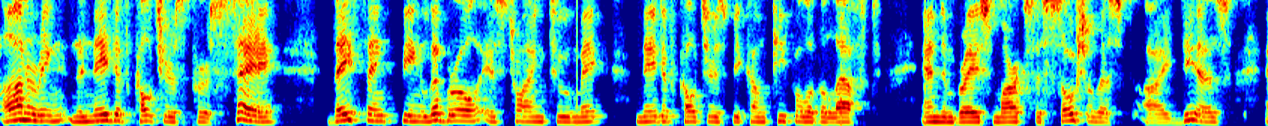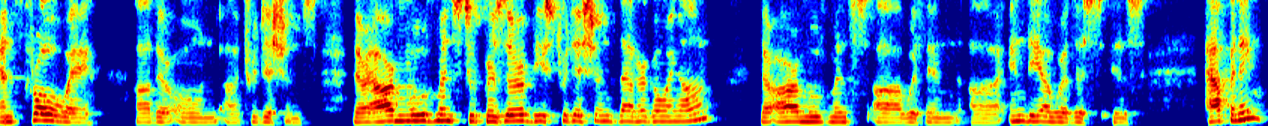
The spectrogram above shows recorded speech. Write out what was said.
honoring the native cultures per se, they think being liberal is trying to make native cultures become people of the left and embrace Marxist socialist ideas and throw away uh, their own uh, traditions. There are movements to preserve these traditions that are going on. There are movements uh, within uh, India where this is happening,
